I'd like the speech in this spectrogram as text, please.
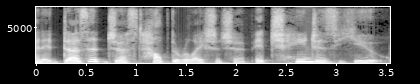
and it doesn't just help the relationship, it changes you.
